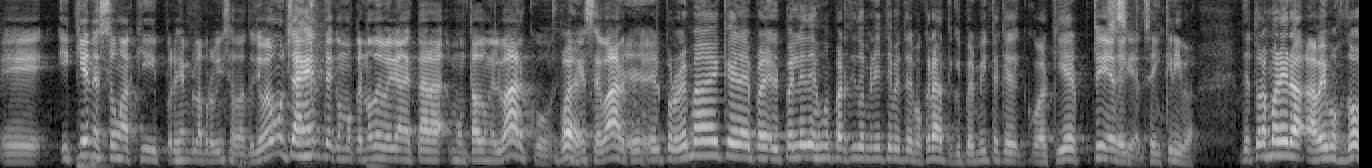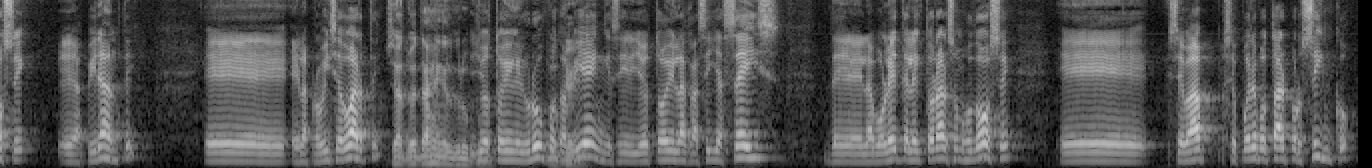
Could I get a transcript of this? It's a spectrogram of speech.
eh, ¿Y quiénes son aquí, por ejemplo, en la provincia de Duarte? Yo veo mucha gente como que no deberían estar montados en el barco, en ese barco. Eh, el, problema es que el, PLD es un partido eminentemente democrático y permite que cualquier se, inscriba. De todas maneras, habemos 12 eh, aspirantes en la provincia de Duarte. O sea, tú estás en el grupo. Yo estoy en el grupo también, es decir, yo estoy en la casilla 6 de la boleta electoral, somos 12. se, va, se puede votar por 5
